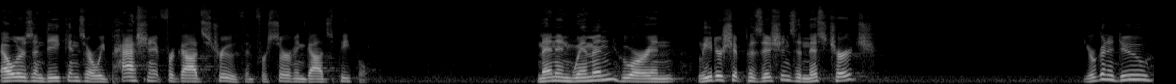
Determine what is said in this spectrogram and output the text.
elders and deacons, are we passionate for God's truth and for serving God's people? Men and women who are in leadership positions in this church, you're going to do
